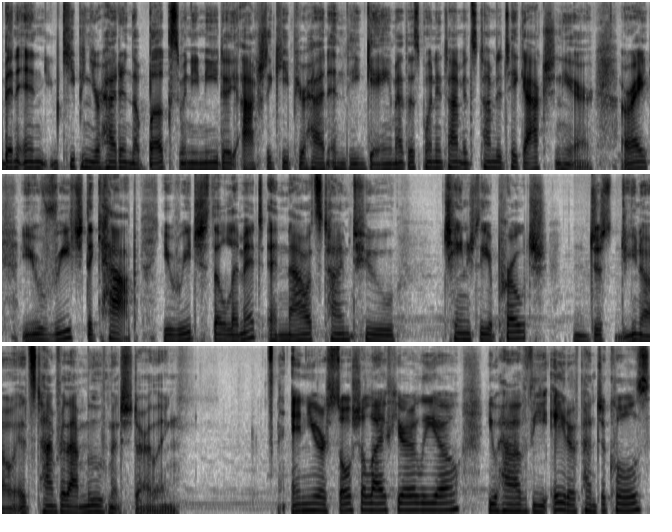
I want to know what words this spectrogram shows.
Been in keeping your head in the books when you need to actually keep your head in the game at this point in time. It's time to take action here. All right. You reached the cap, you reached the limit, and now it's time to change the approach. Just, you know, it's time for that movement, darling in your social life here leo you have the eight of pentacles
